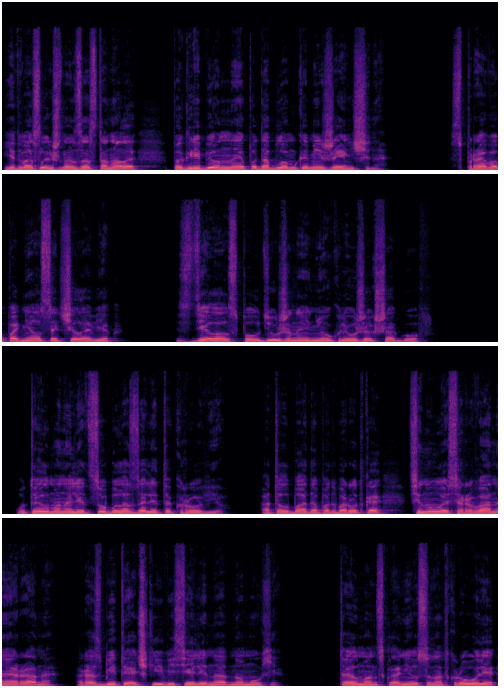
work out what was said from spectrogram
Едва слышно застонала погребенная под обломками женщина. Справа поднялся человек. Сделал с полдюжины неуклюжих шагов. У Телмана лицо было залито кровью. От лба до подбородка тянулась рваная рана. Разбитые очки висели на одном ухе. Телман склонился над Кроули,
